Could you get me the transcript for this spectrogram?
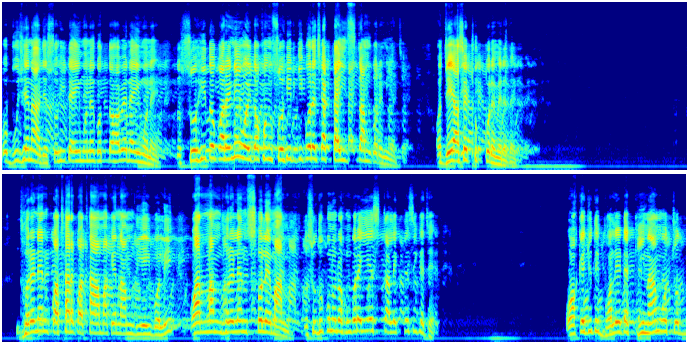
ও বুঝে না যে সহিটা এই মনে করতে হবে না এই মনে। তো সহি তো করেনি, ওই তখন সহির কি করেছে? একটা ইস্টাম করে নিয়েছে। ও যে আসে ঠুক করে মেরে দেয়। ধরে নেন কথার কথা আমাকে নাম দিয়েই বলি। ওর নাম ধরে নেন সোলেমান। তো শুধু কোন রকম করে ইয়েসটা লিখতে শিখেছে। ওকে যদি বলে এটা কি নাম, ও চোদ্দ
